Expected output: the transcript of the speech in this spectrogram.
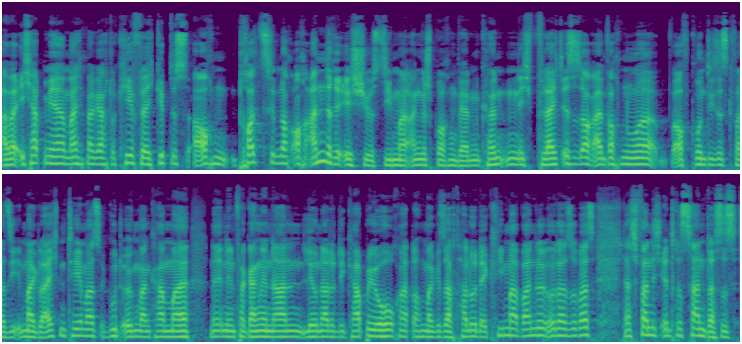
Aber ich habe mir manchmal gedacht, okay, vielleicht gibt es auch trotzdem noch auch andere Issues, die mal angesprochen werden könnten. Ich, vielleicht ist es auch einfach nur aufgrund dieses quasi immer gleichen Themas. Gut, irgendwann kam mal ne, in den vergangenen Jahren Leonardo DiCaprio hoch und hat nochmal gesagt, hallo, der Klimawandel oder sowas. Das fand ich interessant, dass es,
